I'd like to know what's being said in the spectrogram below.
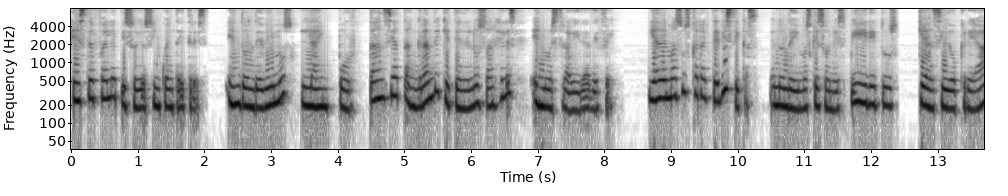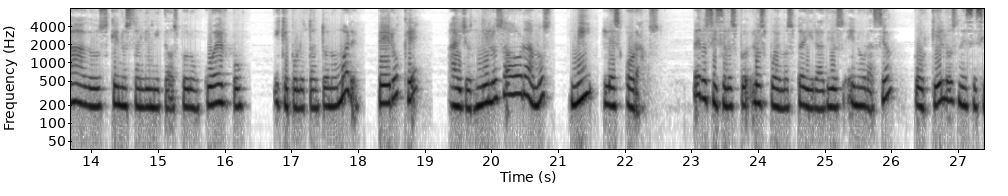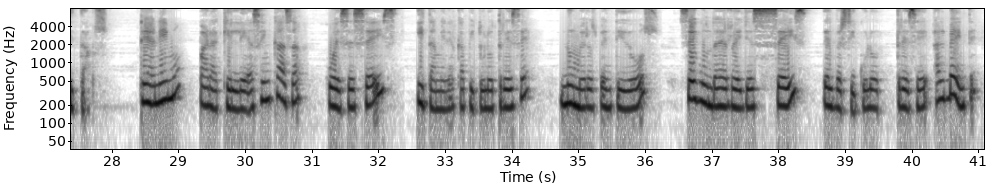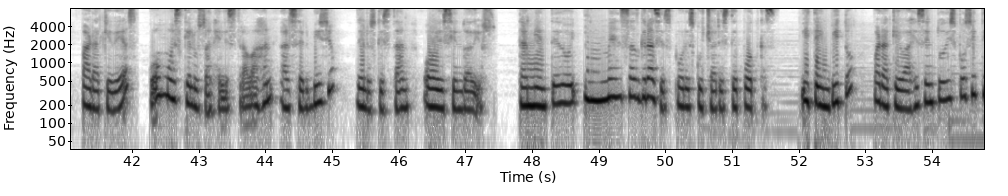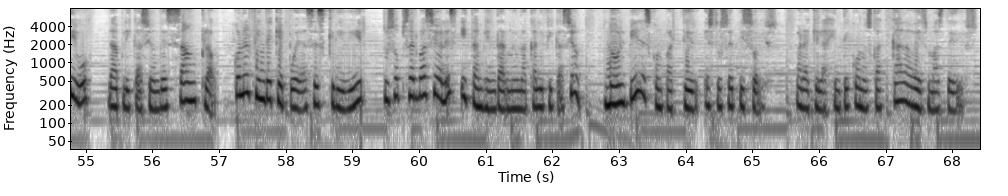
Este fue el episodio 53, en donde vimos la importancia tan grande que tienen los ángeles en nuestra vida de fe. Y además sus características, en donde vimos que son espíritus, que han sido creados, que no están limitados por un cuerpo y que por lo tanto no mueren, pero que a ellos ni los adoramos ni les oramos. Pero sí se los, los podemos pedir a Dios en oración porque los necesitamos. Te animo para que leas en casa jueces 6 y también el capítulo 13, números 22, segunda de Reyes 6 del versículo 13 al 20, para que veas cómo es que los ángeles trabajan al servicio de los que están obedeciendo a Dios. También te doy inmensas gracias por escuchar este podcast y te invito para que bajes en tu dispositivo la aplicación de SoundCloud con el fin de que puedas escribir tus observaciones y también darme una calificación. No olvides compartir estos episodios para que la gente conozca cada vez más de Dios.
